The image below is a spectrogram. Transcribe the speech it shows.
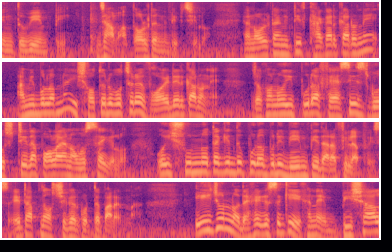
কিন্তু বিএনপি জামাত অল্টারনেটিভ ছিল। এখন অল্টারনেটিভ থাকার কারণে, আমি বললাম না, এই সতেরো বছরের ভয়েডের কারণে যখন ওই পুরা ফ্যাসিস্ট গোষ্ঠীরা পলায়ন অবস্থায় গেল, ওই শূন্যতা কিন্তু পুরোপুরি বিএমপি দ্বারা ফিল আপ হয়েছে। এটা আপনি অস্বীকার করতে পারেন না। এই জন্য দেখা গেছে কি এখানে বিশাল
